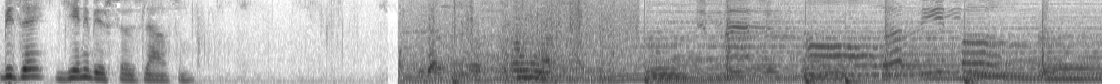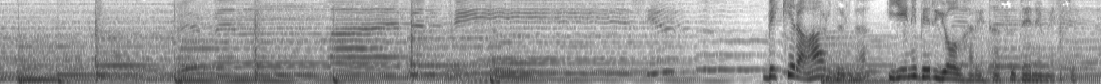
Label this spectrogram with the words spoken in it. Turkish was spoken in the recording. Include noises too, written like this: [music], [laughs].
Bize yeni bir söz lazım. Bekir Ağırdır'la yeni bir yol haritası denemesi.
